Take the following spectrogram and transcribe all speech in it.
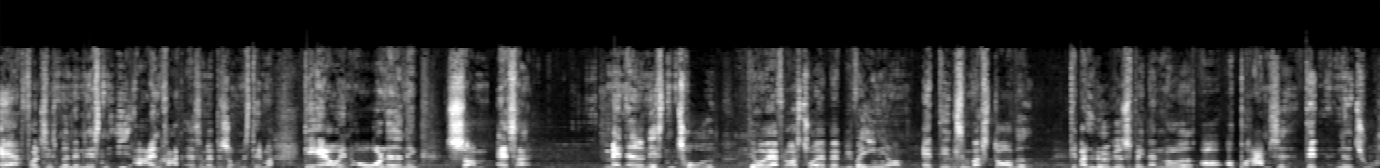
er folketingsmedlem næsten i egen ret, altså med personlige stemmer. Det er jo en overladning, som altså man havde jo næsten troet, det var i hvert fald også, tror jeg, hvad vi var enige om, at det ligesom var stoppet det var lykkedes på en eller anden måde at, at bremse den nedtur.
